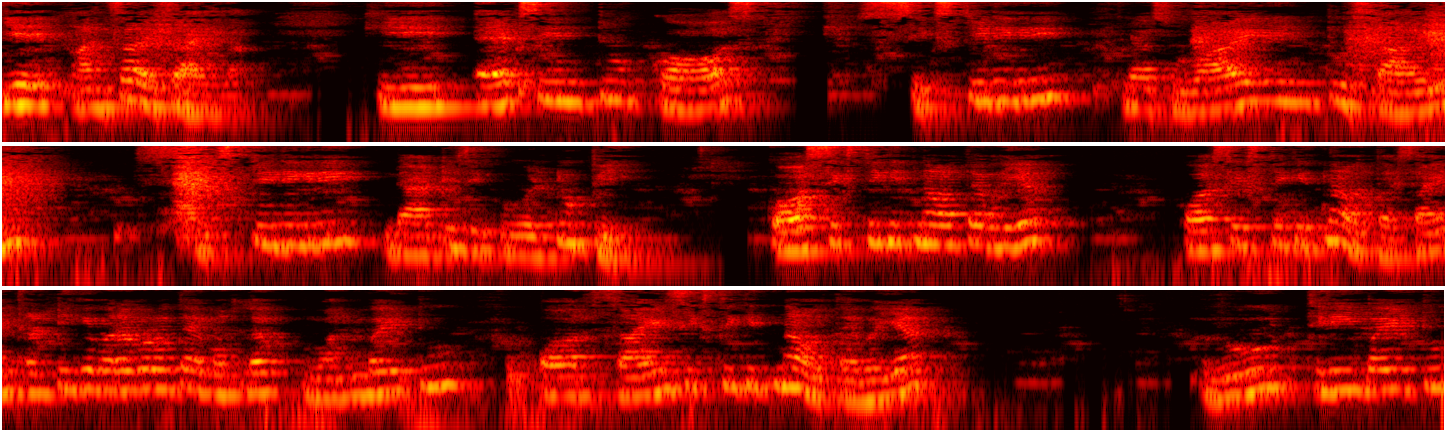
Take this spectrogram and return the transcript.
ये आंसर ऐसा आएगा कि X into cos sixty degree plus Y into sine sixty degree that is equal to P cos sixty कितना होता है भैया? कॉस सिक्सटी कितना होता है? साइन थर्टी के बराबर होता है मतलब वन बाई टू और साइन सिक्सटी कितना होता है भैया? रूट थ्री बाई टू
